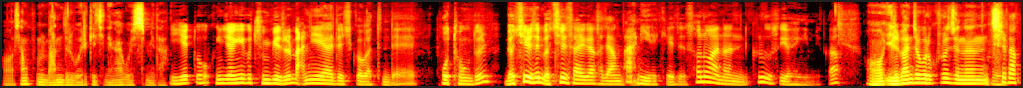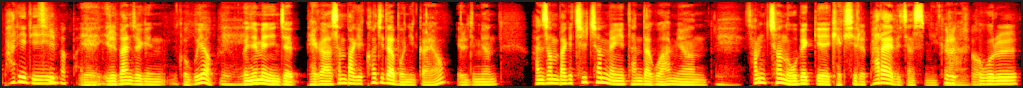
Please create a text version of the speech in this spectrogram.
어, 상품을 만들고 이렇게 진행하고 있습니다. 이게 또 굉장히 그 준비를 많이 해야 되실 것 같은데 보통들 며칠에서 며칠 사이가 가장 많이 이렇게 선호하는 크루즈 여행입니까? 어, 일반적으로 크루즈는 7박 8일이 7박 8일. 예, 일반적인 거고요. 네. 왜냐면 이제 배가 선박이 커지다 보니까요. 예를 들면 한 선박에 7천 명이 탄다고 하면 네. 3,500개의 객실을 팔아야 되지 않습니까? 그렇죠. 그거를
